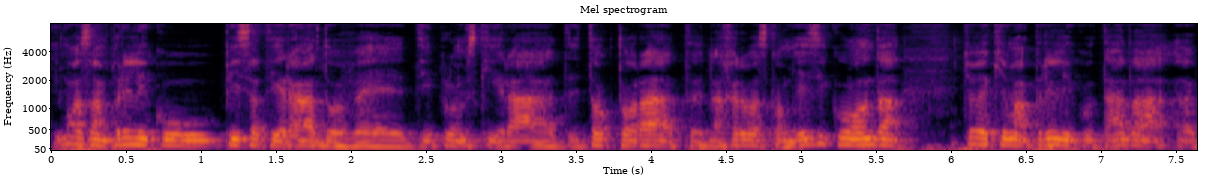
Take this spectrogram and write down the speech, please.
imao sam priliku pisati radove, diplomski rad, doktorat na hrvatskom jeziku, onda čovjek ima priliku tada e,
